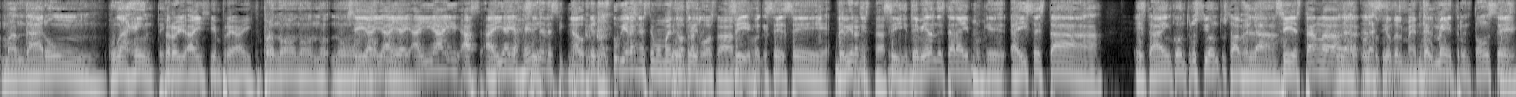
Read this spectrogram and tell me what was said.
mandar un, un agente. Pero ahí siempre hay. Pero no, no, no, no. Sí, no, ahí, no. ahí, ahí, hay, ahí hay agentes Sí. designados que no estuvieran en este momento otra cosa. Sí, porque se, se Debieran estar. Sí, debieran de estar ahí porque ahí se está está en construcción, tú sabes la Sí, está en la, la construcción del metro. Del metro, entonces Sí.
